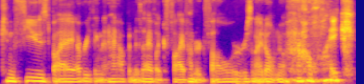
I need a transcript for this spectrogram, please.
confused by everything that happened is I have like 500 followers and I don't know how like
